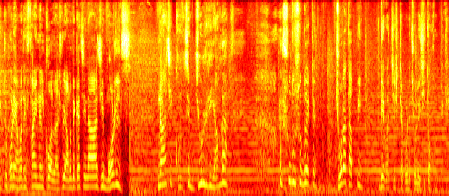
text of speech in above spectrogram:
একটু পরে আমাদের ফাইনাল কল আসবে। আমাদের কাছে না আছে মডেলস না যে কনসেপ্ট জুয়েলারি, আমরা আমরা শুধু শুধু একটা জোড়া তাপ্পি দেওয়ার চেষ্টা করে চলেছি তখন থেকে।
